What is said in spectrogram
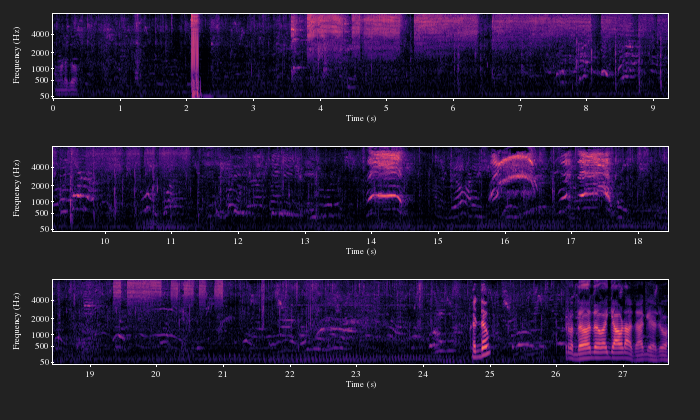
હમણાં જો. કરી દઉં? મિત્રો દહ દહ વાગે આવડા જાગે જો.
